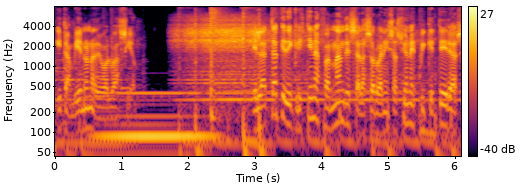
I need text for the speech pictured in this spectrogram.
y también una devaluación. El ataque de Cristina Fernández a las organizaciones piqueteras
